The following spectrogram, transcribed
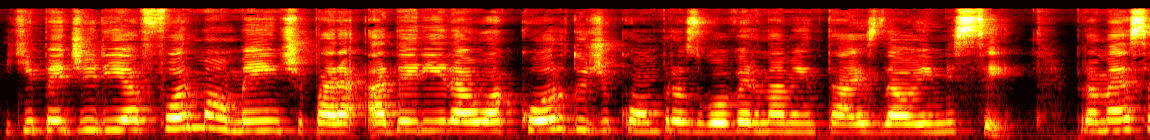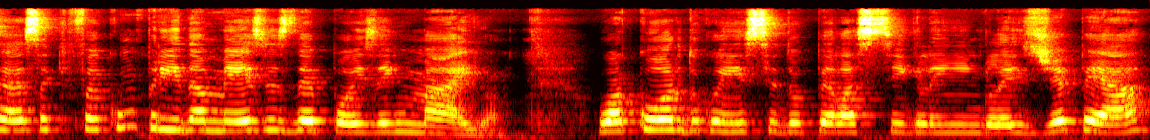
e que pediria formalmente para aderir ao acordo de compras governamentais da OMC. Promessa essa que foi cumprida meses depois, em maio. O acordo, conhecido pela sigla em inglês GPA,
